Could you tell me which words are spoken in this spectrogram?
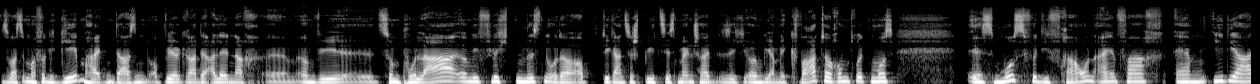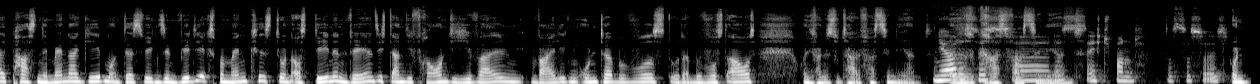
also was immer für Gegebenheiten da sind, ob wir gerade alle nach äh, irgendwie zum Polar irgendwie flüchten müssen oder ob die ganze Spezies Menschheit sich irgendwie am Äquator rumdrücken muss es muss für die Frauen einfach ähm, ideal passende Männer geben und deswegen sind wir die Experimentkiste und aus denen wählen sich dann die Frauen die jeweiligen unterbewusst oder bewusst aus. Und ich fand es total faszinierend. Ja, also das, ist krass ist, faszinierend. das ist echt spannend, dass das so ist. Und,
